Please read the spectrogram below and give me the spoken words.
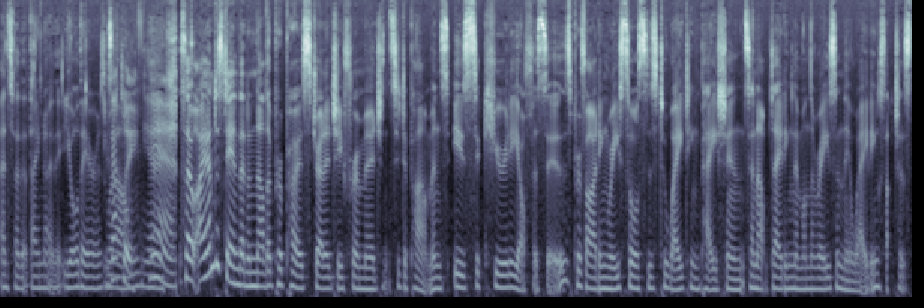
And so that they know that you're there as exactly. well. Yeah. yeah. So I understand that another proposed strategy for emergency departments is security officers providing resources to waiting patients and updating them on the reason they're waiting, such as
